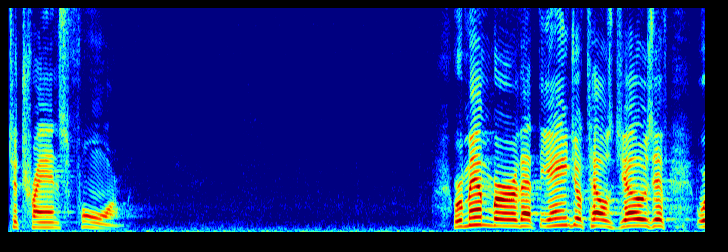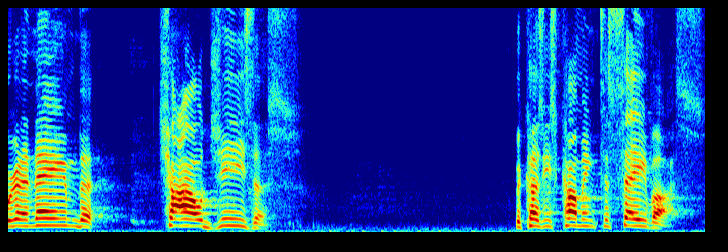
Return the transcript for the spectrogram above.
to transform. Remember that the angel tells Joseph, We're going to name the, child Jesus because he's coming to save us.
